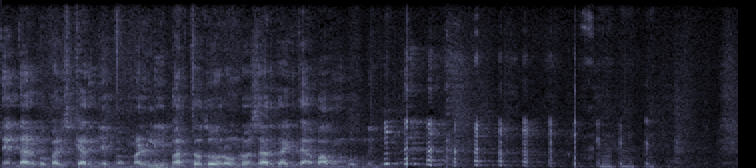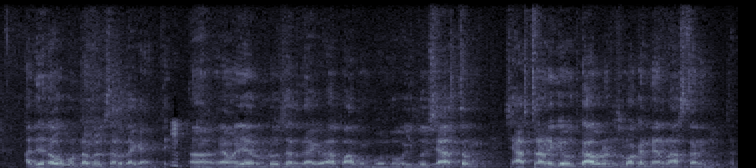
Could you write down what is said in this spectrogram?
నేను దానికి ఒక పరిష్కారం చెప్పాను మళ్ళీ భర్తతో రెండోసారి తాగితే ఆ పాపం పోతుందని చెప్పాను అదే నవ్వుకుంటాం మేము సరదాగా అంటే "ఆ, ఏమయ్యా రెండోసారి తాగా ఆ పాపం పోదు "ఓ, ఇదో శాస్త్రం శాస్త్రానికి ఏముంది కావాలంటే శ్లోకం నేను రాస్తానని చెప్తాను.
